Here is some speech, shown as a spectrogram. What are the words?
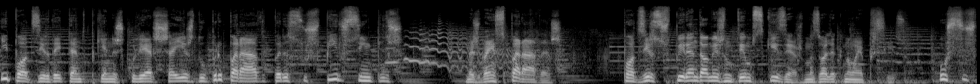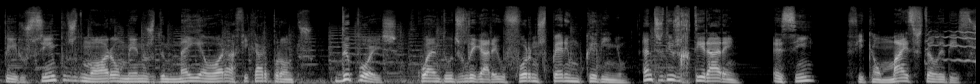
E podes ir deitando pequenas colheres cheias do preparado para suspiros simples, mas bem separadas. Podes ir suspirando ao mesmo tempo se quiseres, mas olha que não é preciso. Os suspiros simples demoram menos de meia hora a ficar prontos. Depois, quando desligarem o forno, esperem um bocadinho, antes de os retirarem. Assim, ficam mais estaladiços.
